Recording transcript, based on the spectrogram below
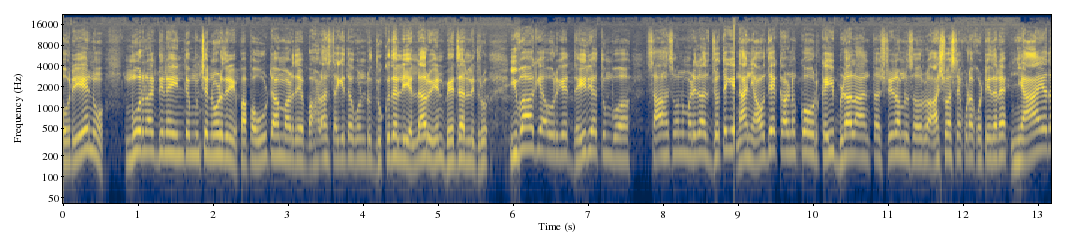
ಅವ್ರೇನು ಮೂರ್ನಾಲ್ಕು ದಿನ ಹಿಂದೆ ಮುಂಚೆ ನೋಡಿದ್ರಿ, ಪಾಪ ಊಟ ಮಾಡದೆ ಬಹಳ ಸ್ಥಗಿತಗೊಂಡು ದುಃಖದಲ್ಲಿ ಎಲ್ಲರೂ ಏನು ಬೇಜಾರಲ್ಲಿದ್ದರು ಇವಾಗ ಅವ್ರಿಗೆ ಧೈರ್ಯ ತುಂಬುವ ಸಾಹಸವನ್ನು ಮಾಡಿದ್ದಾರೆ ಅದ್ರ ಜೊತೆಗೆ ನಾನು ಯಾವುದೇ ಕಾರಣಕ್ಕೂ ಅವ್ರ ಕೈ ಬಿಡಲ್ಲ ಅಂತ ಶ್ರೀರಾಮ್ಲು ಸರ್ ಅವರು ಆಶ್ವಾಸನೆ ಕೂಡ ಕೊಟ್ಟಿದ್ದಾರೆ. ನ್ಯಾಯದ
